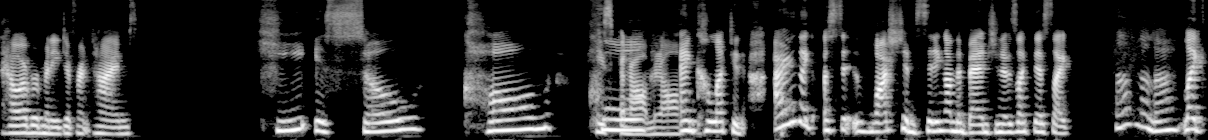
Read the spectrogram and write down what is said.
however many different times, he is so calm, He's cool, phenomenal. and collected. I like sit- watched him sitting on the bench, and it was like this, like la la la, like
